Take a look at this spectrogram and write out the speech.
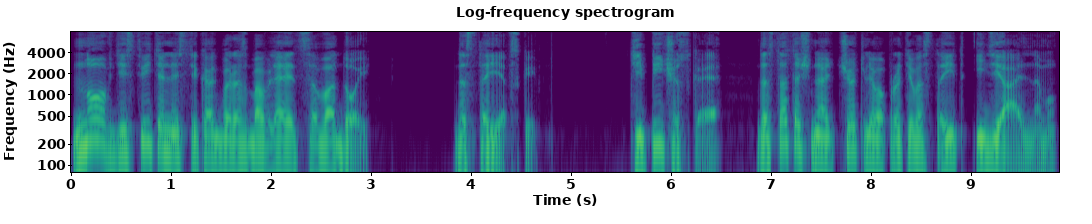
но в действительности как бы разбавляется водой. Достоевский. Типическое достаточно отчетливо противостоит идеальному,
